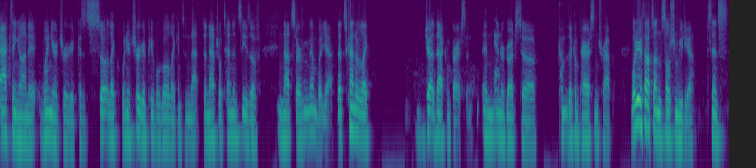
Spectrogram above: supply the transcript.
acting on it when you're triggered because it's so like when you're triggered, people go like into nat- the natural tendencies of not serving them. But yeah, that's kind of like that comparison in, in regards to com- the comparison trap. What are your thoughts on social media since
